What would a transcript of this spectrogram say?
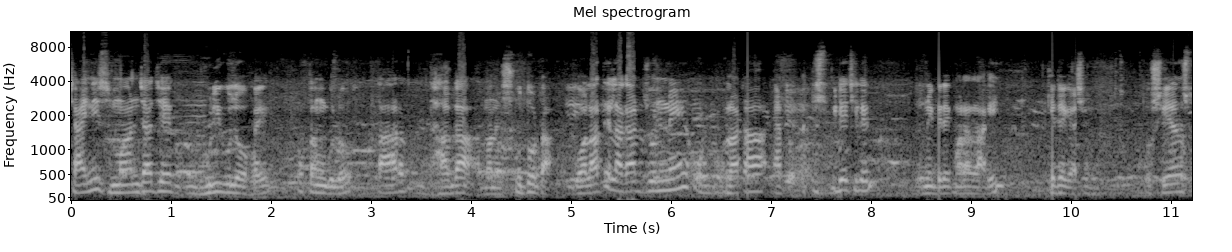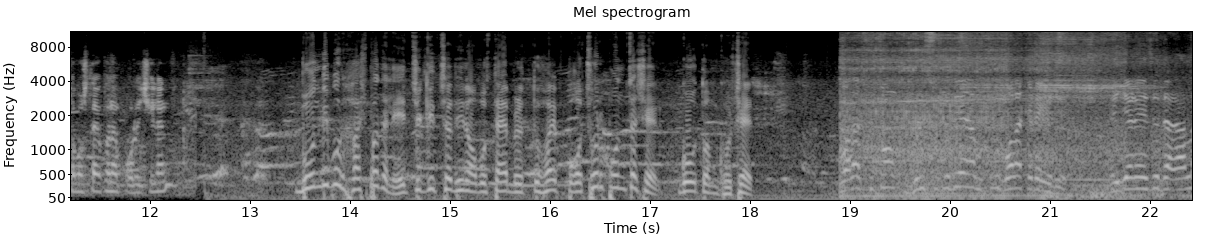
চাইনিজ মাঞ্জা যে ঘুড়িগুলো হয় পতঙ্গগুলো তার ধাগা মানে সুতোটা গলাতে লাগার জন্যে ওর গলাটা এত স্পিডে ছিলেন উনি ব্রেক মারার আগেই কেটে গেছেন। তো সে অবস্থায় ওখানে পড়েছিলেন। বন্দিপুর হাসপাতালে চিকিৎসাধীন অবস্থায় মৃত্যু হয় বছর পঞ্চাশের গৌতম ঘোষের। গলা সুতো ঘুড়ি সুতো দিয়ে পুরো গলা কেটে গেছে। এই জায়গায় এসে দাঁড়াল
